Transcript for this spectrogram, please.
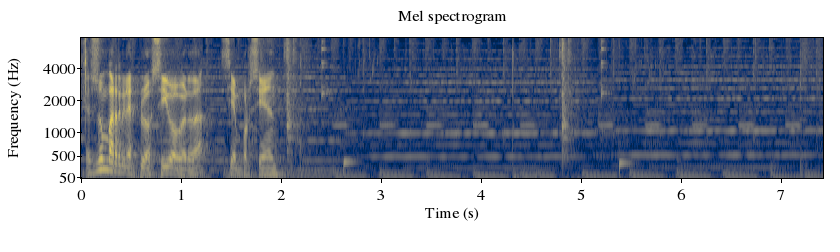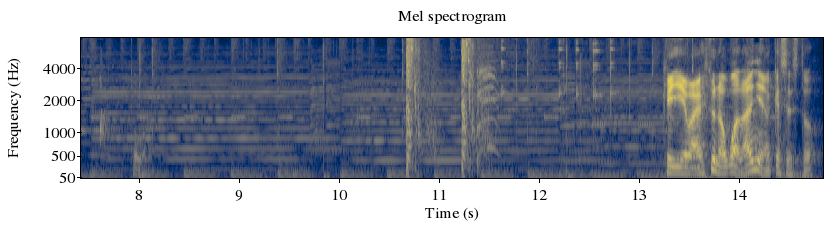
Eso es un barril explosivo, ¿verdad? 100% ¿Qué lleva esto? Una guadaña. ¿Qué es esto?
